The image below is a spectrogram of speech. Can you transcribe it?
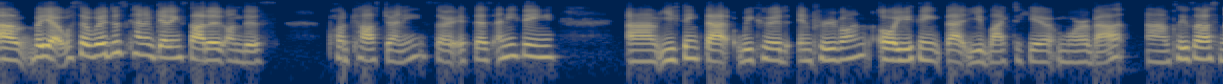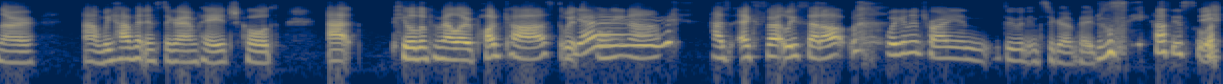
um, but yeah, so we're just kind of getting started on this podcast journey. So if there's anything um, you think that we could improve on, or you think that you'd like to hear more about, um, please let us know. Um, we have an Instagram page called at Peel the Pomelo Podcast, which Paulina has expertly set up. We're gonna try and do an Instagram page. We'll see how this works.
